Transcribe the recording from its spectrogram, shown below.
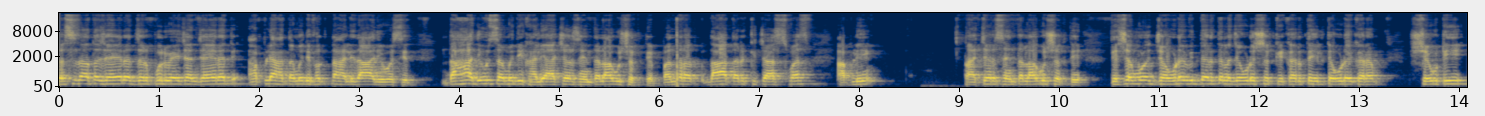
तसंच आता जाहिरात जर पूर्वी यायच्या आणि जाहिरात आपल्या हातामध्ये फक्त हल्ली दहा दिवस आहेत दहा दिवसामध्ये खाली आचारसंहिता लागू शकते. पंधरा दहा तारखेच्या आसपास आपली आचारसंहिता लागू शकते. त्याच्यामुळे जेवढ्या विद्यार्थ्यांना जेवढं शक्य करता येईल तेवढे करा. शेवटी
